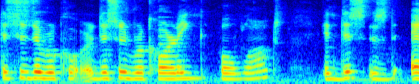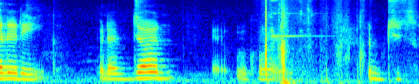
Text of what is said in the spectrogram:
This is the record. This is recording Roblox, and this is the editing. When I'm done recording, I'm just.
